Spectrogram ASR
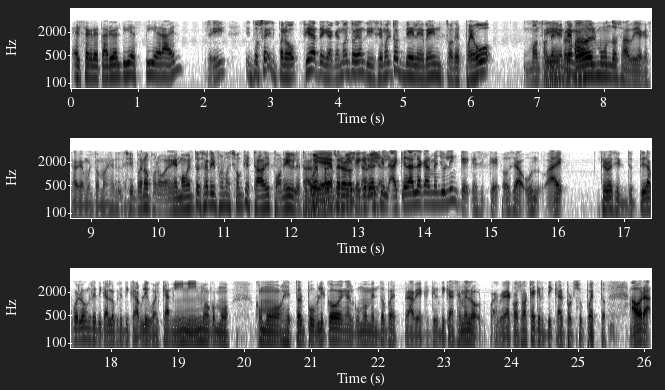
El secretario del DSP era él. Sí. Entonces, pero fíjate que aquel momento habían 16 muertos del evento. Después hubo un montón de gente pero Todo el mundo sabía que se había muerto más gente. Sí, bueno, pero en el momento esa era la información que estaba disponible. Está bien, pero lo que quiero decir, hay que darle a Carmen Yulín que, que, que o sea, un, hay, quiero decir, yo estoy de acuerdo con criticar lo criticable, igual que a mí mismo como como gestor público en algún momento pues había que criticárselo, había cosas que criticar por supuesto. Ahora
